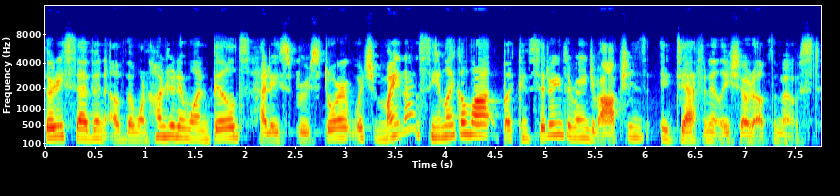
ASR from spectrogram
37 of the 101 builds had a spruce door which might not seem like a lot but considering the range of options it definitely showed up the most.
